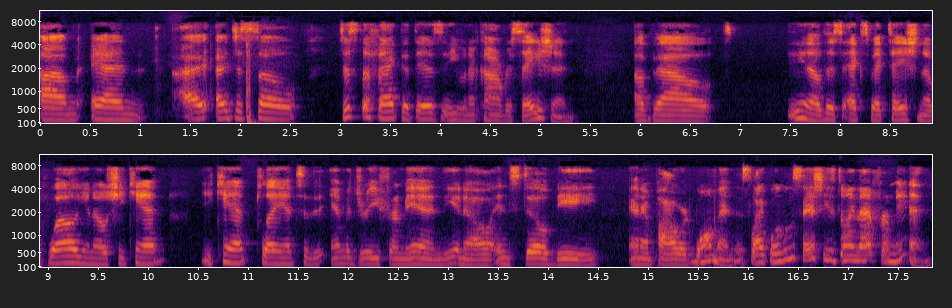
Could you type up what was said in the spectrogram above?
Um, and I, I just so just the fact that there's even a conversation about you know this expectation of well you know she can't you can't play into the imagery for men you know and still be an empowered woman. It's like, well, who says she's doing that for men?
